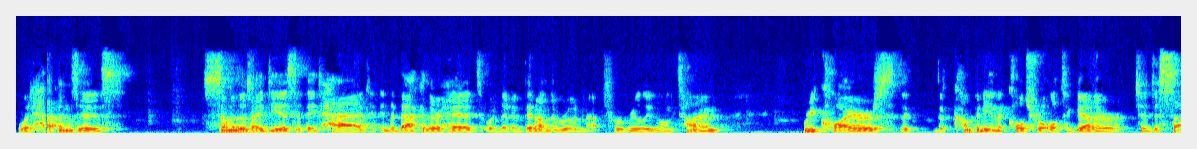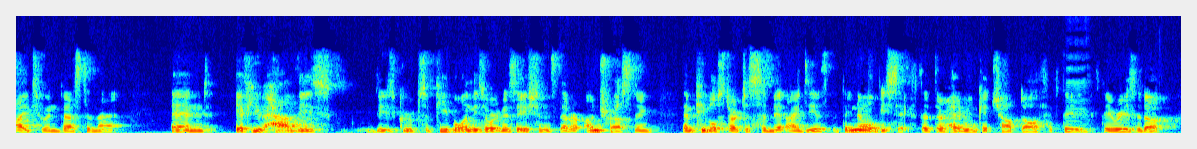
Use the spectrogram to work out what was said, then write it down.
what happens is some of those ideas that they've had in the back of their heads or that have been on the roadmap for a really long time requires the, the company and the culture altogether to decide to invest in that. And if you have these these groups of people and these organizations that are untrusting, then people start to submit ideas that they know will be safe, that their head won't get chopped off if they mm. if they raise it up.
